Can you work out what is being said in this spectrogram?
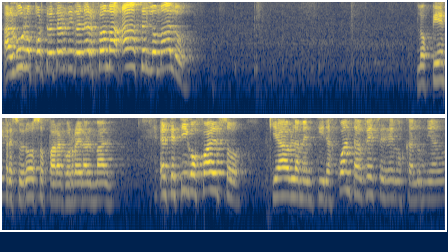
Algunos por tratar de ganar fama hacen lo malo. Los pies presurosos para correr al mal. El testigo falso que habla mentiras. ¿Cuántas veces hemos calumniado?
